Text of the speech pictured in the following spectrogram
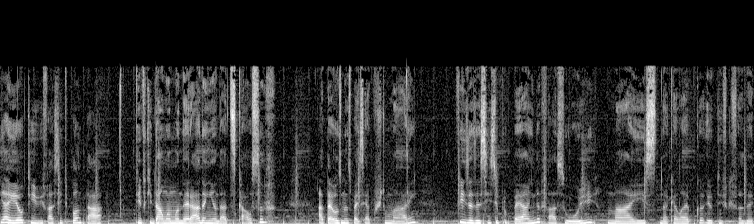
E aí eu tive facite plantar, tive que dar uma maneirada em andar descalça até os meus pés se acostumarem. Fiz exercício para o pé, ainda faço hoje, mas naquela época eu tive que fazer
